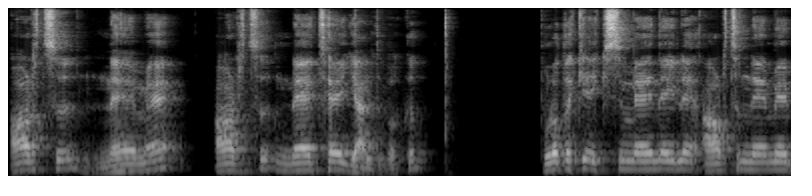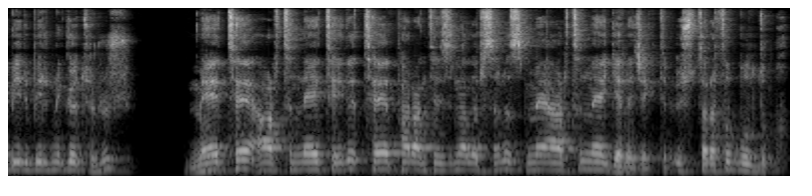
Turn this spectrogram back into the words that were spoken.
artı NM artı NT geldi bakın. Buradaki eksi MN ile artı NM birbirini götürür. MT artı NT'yi de T parantezine alırsanız M artı N gelecektir. Üst tarafı bulduk.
